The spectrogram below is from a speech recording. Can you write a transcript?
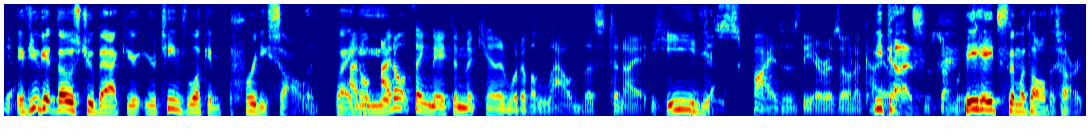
yeah. if you get those two back, your your team's looking pretty solid. Like, I don't you, I don't think Nathan MacKinnon would have allowed this tonight. He yeah. despises the Arizona Coyotes. He does. He hates them with all his heart.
